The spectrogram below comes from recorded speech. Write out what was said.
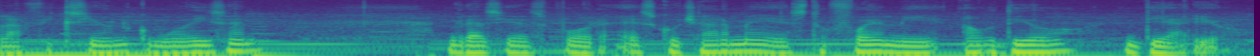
la ficción, como dicen. Gracias por escucharme. Esto fue mi audio diario.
